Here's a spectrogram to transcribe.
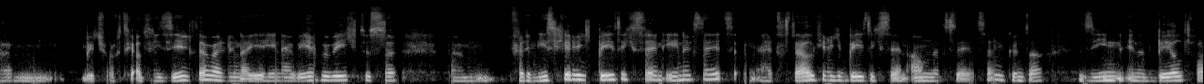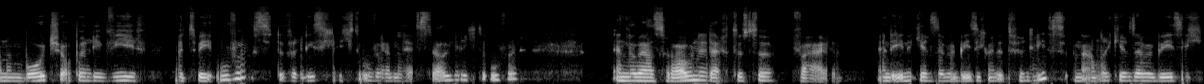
um, een beetje wordt geadviseerd, hè, waarin dat je heen en weer beweegt tussen um, verliesgericht bezig zijn enerzijds en herstelgericht bezig zijn anderzijds. Je kunt dat zien in het beeld van een bootje op een rivier met twee oevers, de verliesgerichte oever en de herstelgerichte oever. En dat wij als rouwende daartussen varen. En de ene keer zijn we bezig met het verlies, en de andere keer zijn we bezig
